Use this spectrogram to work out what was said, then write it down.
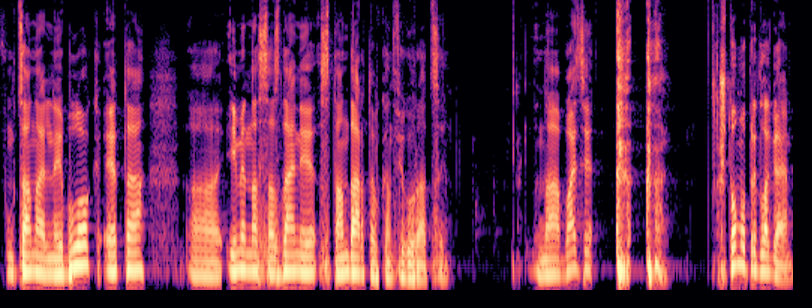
функциональный блок — это э, именно создание стандартов конфигурации. На базе... Что мы предлагаем?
